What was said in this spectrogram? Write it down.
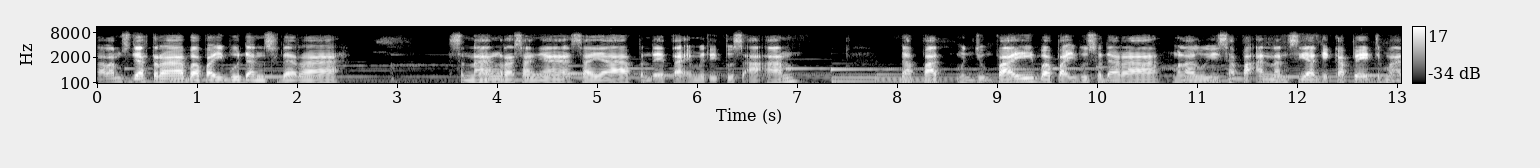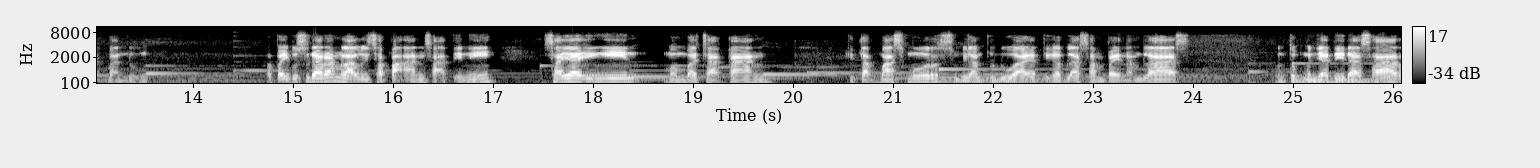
Salam sejahtera Bapak Ibu dan Saudara. Senang rasanya saya Pendeta Emeritus Aam dapat menjumpai Bapak Ibu Saudara melalui sapaan lansia GKP Jemaat Bandung. Bapak Ibu Saudara melalui sapaan saat ini saya ingin membacakan kitab Mazmur 92 ayat 13 sampai 16 untuk menjadi dasar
